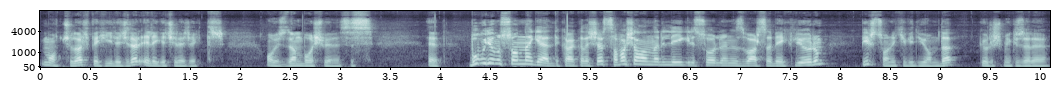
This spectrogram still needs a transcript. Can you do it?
modçular ve hileciler ele geçirecektir. O yüzden boş verin siz. Evet. Bu videomun sonuna geldik arkadaşlar. Savaş alanları ile ilgili sorularınız varsa bekliyorum. Bir sonraki videomda görüşmek üzere.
